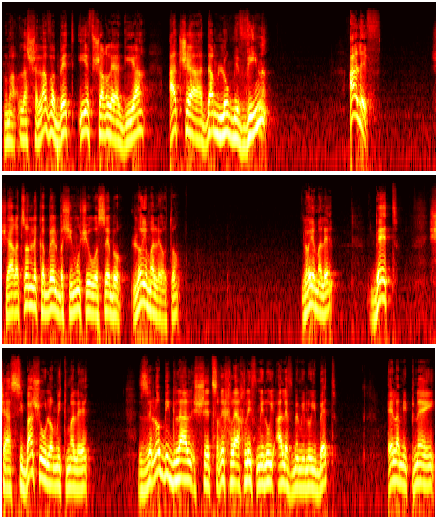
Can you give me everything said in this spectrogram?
כלומר, לשלב הבא אי אפשר להגיע עד שהאדם לא מבין, א', שהרצון לקבל בשימוש שהוא עושה בו לא ימלא אותו, לא ימלא, ב', שהסיבה שהוא לא מתמלא זה לא בגלל שצריך להחליף מילוי א' במילוי ב', אלא מפני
